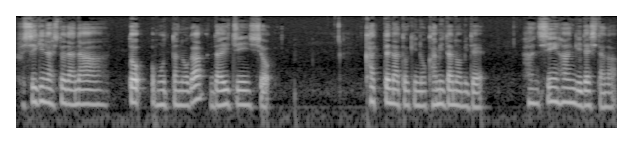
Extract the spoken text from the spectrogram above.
不思議な人だなぁと思ったのが第一印象。勝手な時の神頼みで半信半疑でしたが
